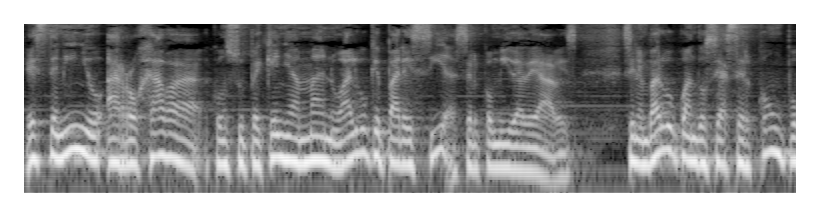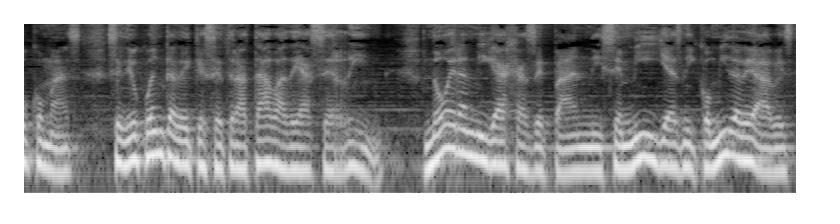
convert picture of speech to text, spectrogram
este niño arrojaba con su pequeña mano algo que parecía ser comida de aves. Sin embargo, cuando se acercó un poco más, se dio cuenta de que se trataba de acerrín. No eran migajas de pan, ni semillas, ni comida de aves,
